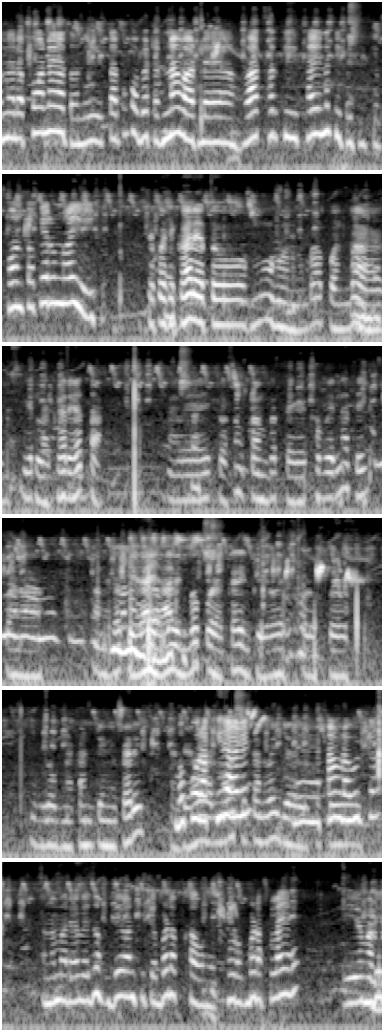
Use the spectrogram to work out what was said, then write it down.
અમારા ફોન આવ્યો હતો ને તાર પપ્પા બેઠા નાવા એટલે વાત સરખી થઈ નથી પછી કે ફોન તો કેરું નો આવ્યો છે. પછી ઘરે તો મોહન બાપન બાપા બા એટલા ઘરે હતા. હવે એ તો શું કામ કરતા એ ખબર નથી પણ અમે આવીને બપોરે કરીને હવે થોડુંક બ્લોગને કન્ટિન્યુ કરી. બપોરા ખીરા આવી ઠામડા ઉઠ્યા અને અમારે હવે જો દેવાનથી કે બરફ ખાવો છે થોડોક બરફ લાયા એ અમારે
